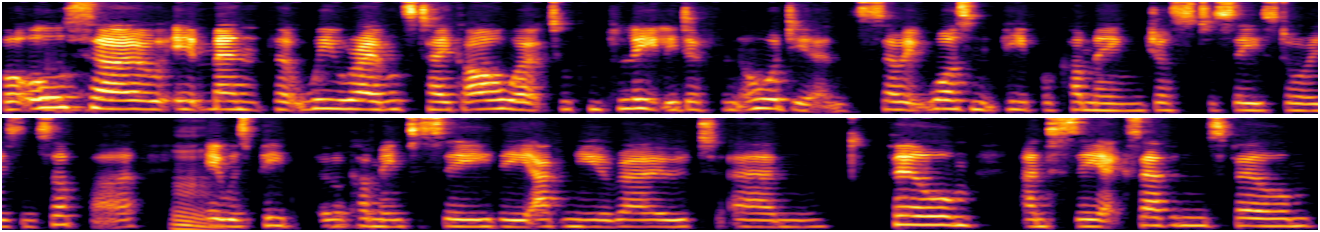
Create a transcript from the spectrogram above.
But also it meant that we were able to take our work to a completely different audience. So it wasn't people coming just to see Stories and Supper. Mm. It was people who were coming to see the Avenue Road um, film and to see X7's film.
